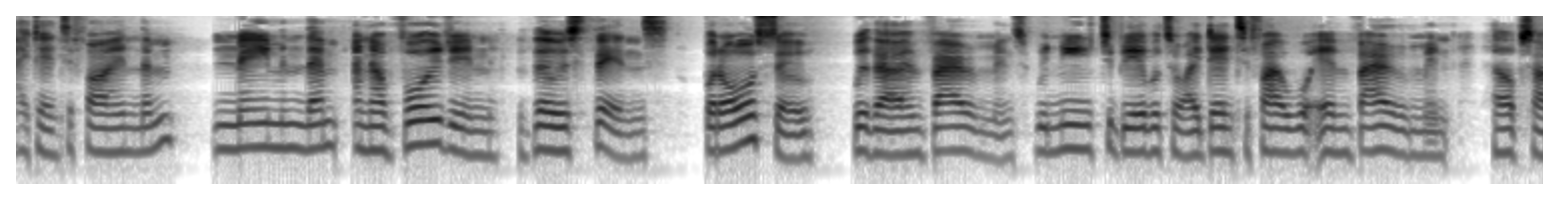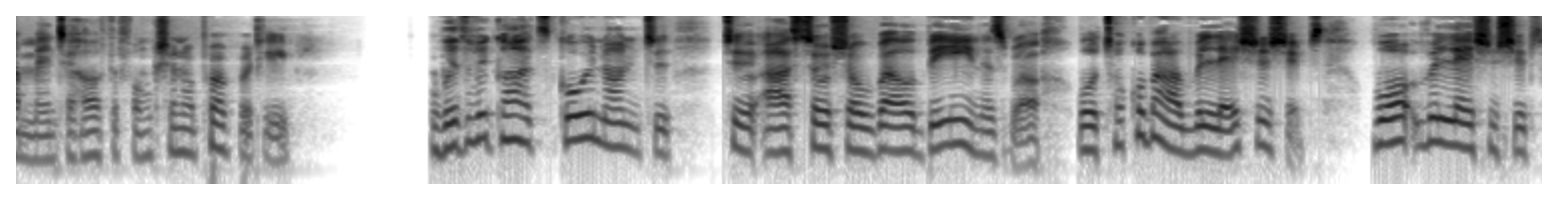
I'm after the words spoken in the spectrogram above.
identifying them, naming them, and avoiding those things, but also with our environment, we need to be able to identify what environment helps our mental health to function appropriately. With regards going on to to our social well-being as well, we'll talk about relationships. what relationships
